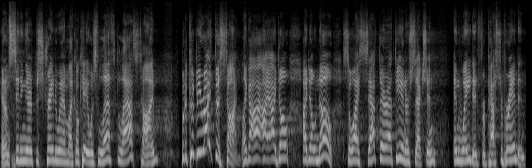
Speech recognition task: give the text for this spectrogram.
And I'm sitting there at the straightaway, I'm like, okay, it was left last time but it could be right this time. Like I, I, I, don't, I don't know. So I sat there at the intersection and waited for Pastor Brandon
